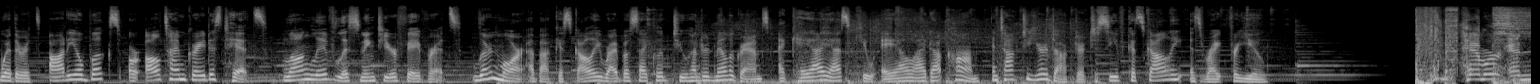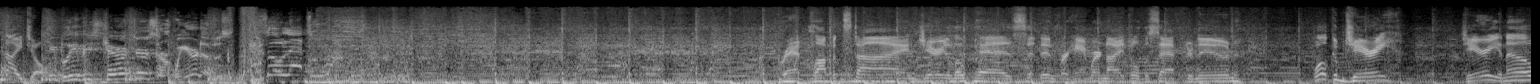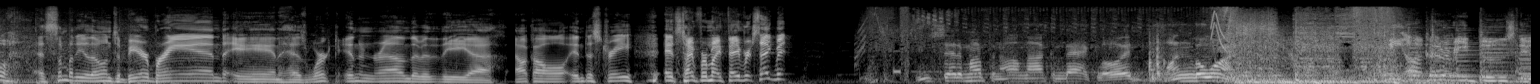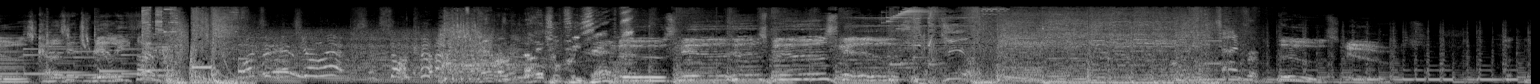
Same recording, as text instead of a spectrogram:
Whether it's audiobooks or all-time greatest hits, long live listening to your favorites. Learn more about Kisqali ribociclib 200 milligrams at kisqali.com and talk to your doctor to see if Kisqali is right for you. Hammer and Nigel. Can you believe these characters are weirdos? So let's rock Brad Kloppenstein, Jerry Lopez sitting in for Hammer and Nigel this afternoon. Welcome, Jerry. Jerry, you know, as somebody that owns a beer brand and has worked in and around the, the uh, alcohol industry, it's time for my favorite segment. You set him up and I'll knock him back, Lloyd. One by one. We are gonna read booze news, cause it's really fun. Once it hits your lips, it's so good. Hammer and Nigel presents Booze news, booze news. For booze news.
